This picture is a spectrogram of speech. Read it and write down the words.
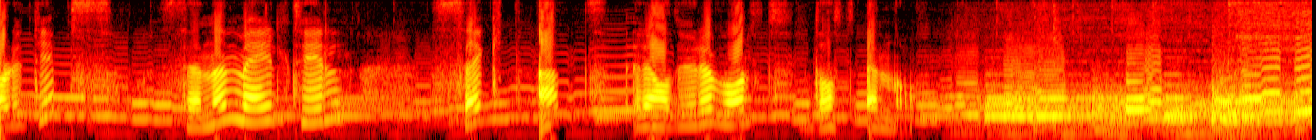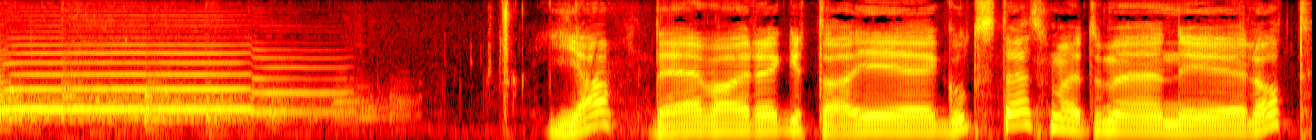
Har du tips? Send en mail til sekt at radiorevolt.no. Ja, det var gutta i Gods det, som er ute med en ny låt.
